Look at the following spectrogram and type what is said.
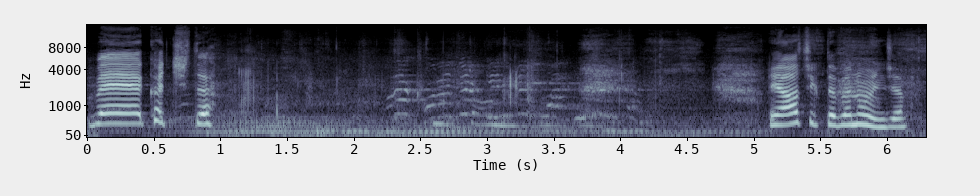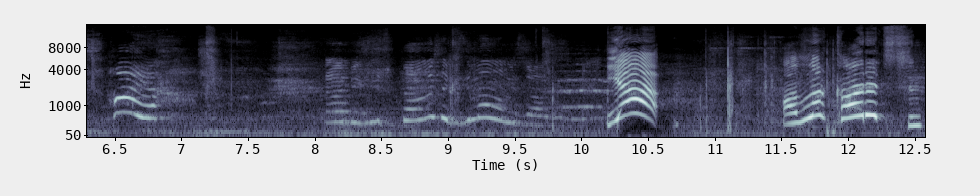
Ve kaçtı. Ya azıcık da ben oynayacağım. Hayır. Ya bizim tutamıyorsa bizim olmamız lazım. Ya! Allah kahretsin.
